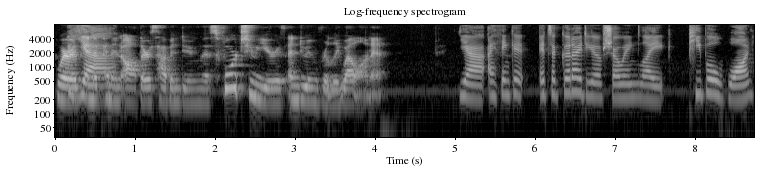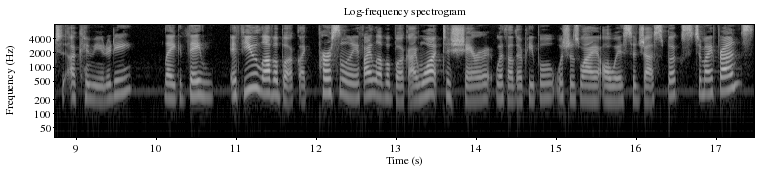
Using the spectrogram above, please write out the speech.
Whereas Yeah. independent authors have been doing this for two years and doing really well on it. Yeah, I think it it's a good idea of showing like people want a community. Like they if you love a book, like personally, if I love a book, I want to share it with other people, which is why I always suggest books to my friends.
